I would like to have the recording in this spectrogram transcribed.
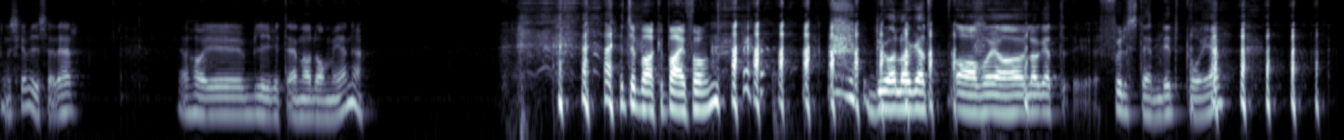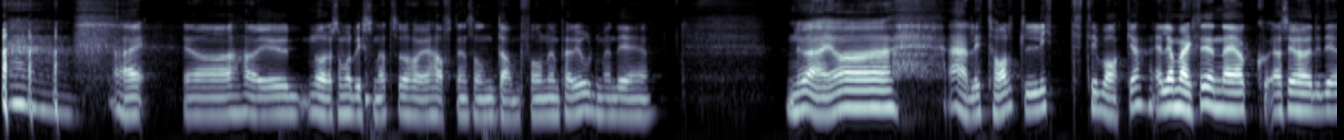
Nå skal jeg vise det her. Jeg har jo blitt en av dem igen ja. Er du tilbake på iPhonen? Du har logget av og jeg har logget fullstendig på igjen. Nei, jeg har jo noen som har lyssnat så har jeg haft en sånn dumbphone en period men det Nå er jeg ærlig talt litt tilbake. Eller jeg merket det når jeg, altså jeg, det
